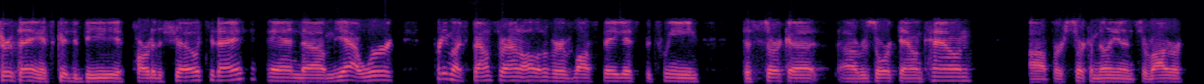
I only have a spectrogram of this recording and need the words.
Sure thing. It's good to be part of the show today. And um, yeah, we're pretty much bounced around all over Las Vegas between – the Circa uh, Resort downtown uh, for Circa Million and Survivor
